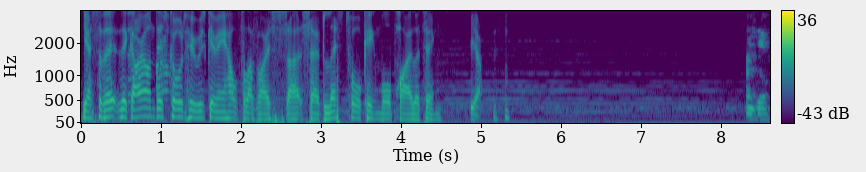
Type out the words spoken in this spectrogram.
Yeah, so the, the guy on Discord who was giving helpful advice uh, said less talking, more piloting. Yeah. Thank you.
